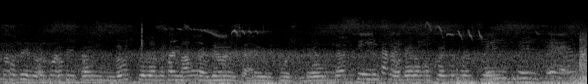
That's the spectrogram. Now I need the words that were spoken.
Vamos pelo menos fazer uma coisa para vocês.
